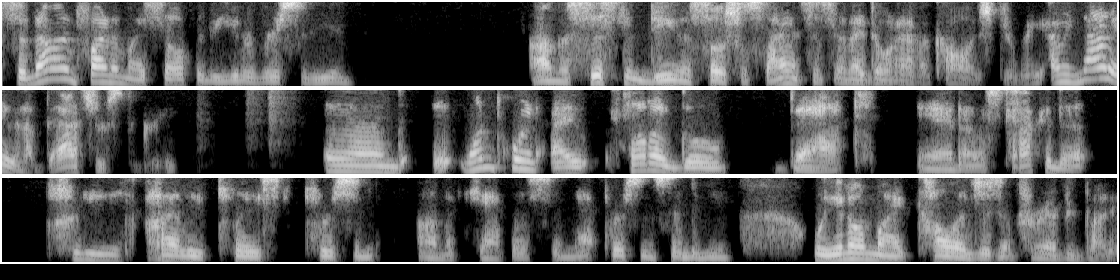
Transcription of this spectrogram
so now I'm finding myself at a university and I'm assistant dean of social sciences and I don't have a college degree. I mean, not even a bachelor's degree. And at one point, I thought I'd go back and I was talking to a pretty highly placed person on the campus. And that person said to me, well, you know, my college isn't for everybody.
